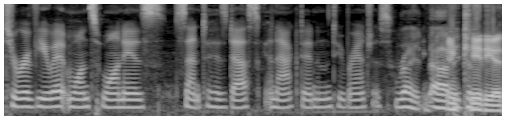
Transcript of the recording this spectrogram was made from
to review it once one is sent to his desk and acted in the two branches. Right. Uh, and Katie, I,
